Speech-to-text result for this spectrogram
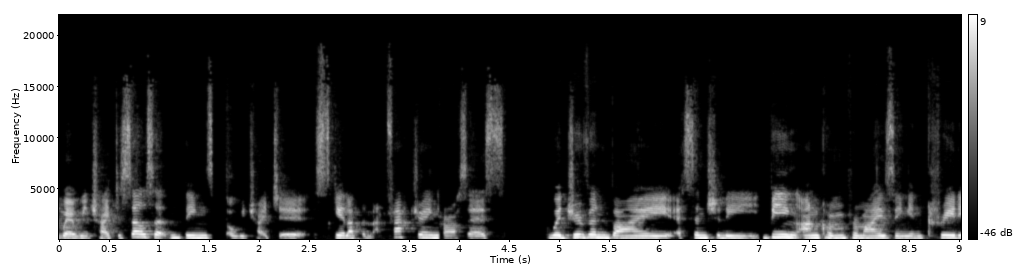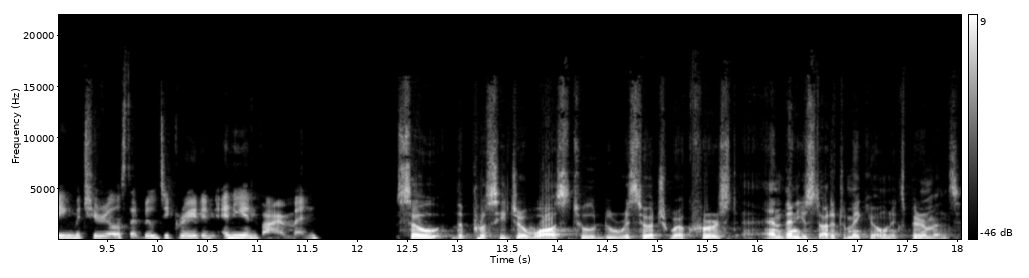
where we tried to sell certain things or we tried to scale up the manufacturing process we're driven by essentially being uncompromising in creating materials that will degrade in any environment so the procedure was to do research work first, and then you started to make your own experiments.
